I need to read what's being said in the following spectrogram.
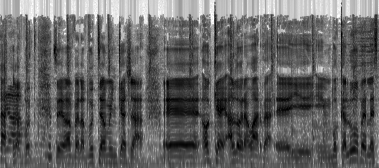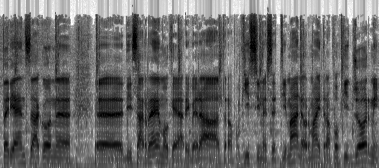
Viva la but- musica. Sì, vabbè, la buttiamo in cacciara. Eh, ok, allora, guarda, eh, in bocca al lupo per l'esperienza con, eh, di Sanremo che arriverà tra pochissime settimane, ormai tra pochi giorni.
